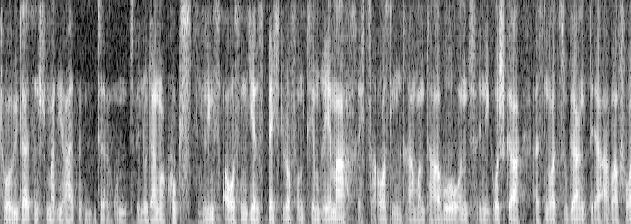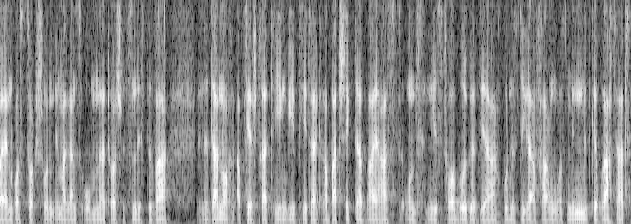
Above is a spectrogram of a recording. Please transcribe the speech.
Torhüter sind schon mal die halbe Miete. Und wenn du dann noch guckst, links außen Jens Bechtloff und Tim Rehmer, rechts außen Ramon Tabo und René Gruschka als Neuzugang, der aber vorher in Rostock schon immer ganz oben in der Torschützenliste war. Wenn du dann noch Abwehrstrategen wie Peter Grabatschik dabei hast und Nils Torbrügge, der Bundesliga-Erfahrung aus Minden mitgebracht hat,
